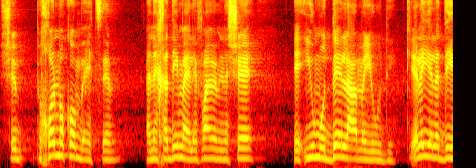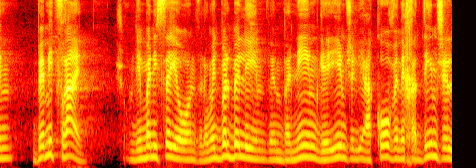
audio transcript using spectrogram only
שבכל מקום בעצם, הנכדים האלה, אפרים ומנשה, אה, יהיו מודל לעם היהודי. כי אלה ילדים במצרים, שעומדים בניסיון ולא מתבלבלים, והם בנים גאים של יעקב ונכדים של,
